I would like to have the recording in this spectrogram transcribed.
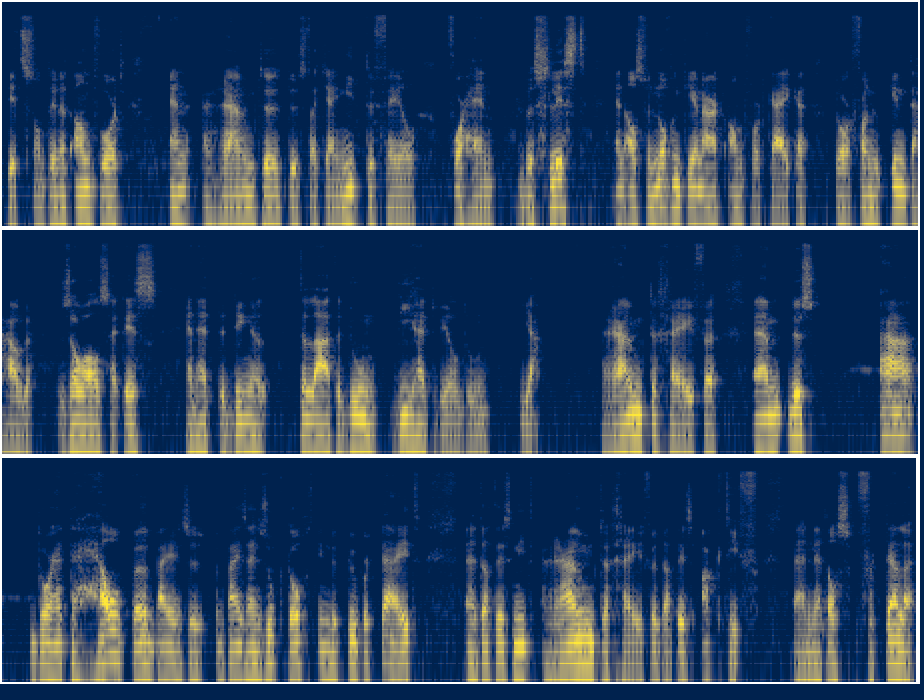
Dit stond in het antwoord en ruimte, dus dat jij niet te veel voor hen beslist. En als we nog een keer naar het antwoord kijken, door van uw kind te houden zoals het is en het de dingen te laten doen die het wil doen, ja, ruimte geven. Um, dus A, door het te helpen bij, zijn zoektocht in de puberteit, uh, dat is niet ruimte geven, dat is actief. Uh, net als vertellen.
